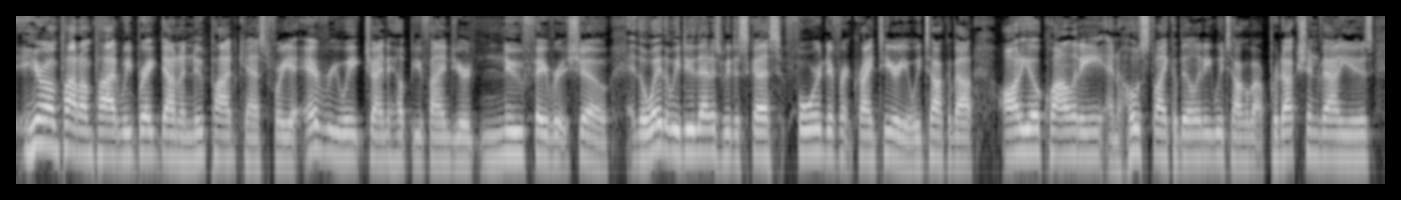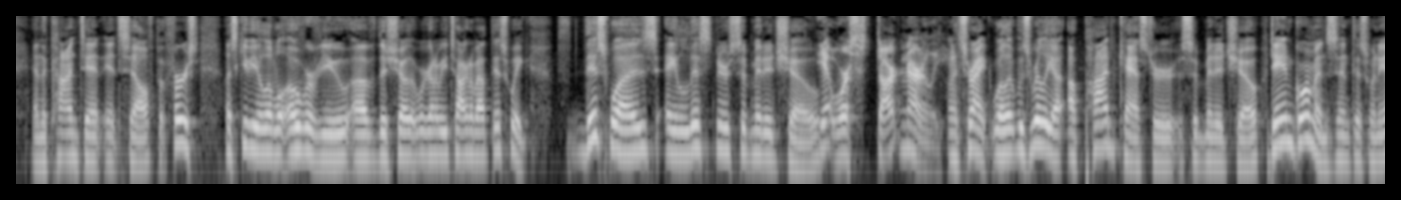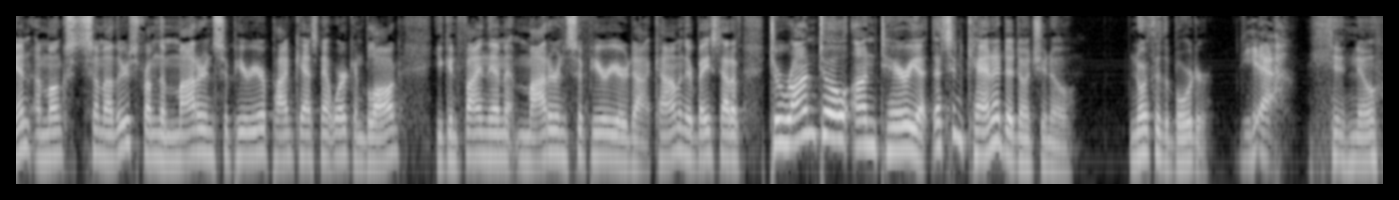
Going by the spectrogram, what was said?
here on Pod on Pod, we break down a new podcast for you every week, trying to help you find your new favorite show. The way that we do that is we discuss four different criteria. We talk about audio quality and host likability. We talk about production values and the content itself. But first, let's give you a little overview of the show that we're going to be talking about this week. This was a listener submitted show. Yeah, we're starting early. That's right. Well, it was really a, a podcaster submitted show. Dan Gorman sent this one in, amongst some others, from the Modern Superior Podcast Network and blog. You can find them at modernsuperior.com, and they're based out of Toronto, Ontario. That's in Canada, don't you know? North of the border. Yeah. no.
